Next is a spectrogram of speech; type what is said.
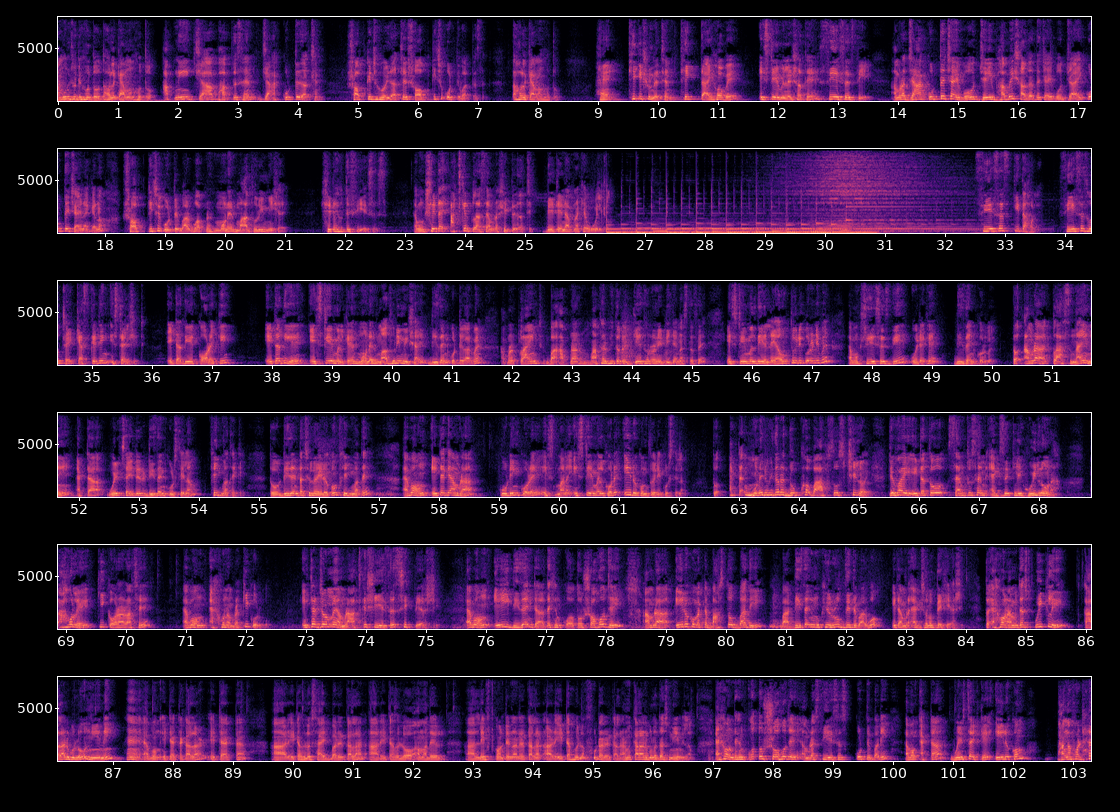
এমন যদি হতো, তাহলে কেমন হতো? আপনি যা ভাবতেছেন, যা করতে যাচ্ছেন সব কিছু হয়ে যাচ্ছে সব কিছু করতে পারতেছেন, তাহলে কেমন হতো? হ্যাঁ ঠিকই শুনেছেন, ঠিক তাই হবে এর সাথে সিএসএস দিয়ে। আমরা যা করতে চাইব, যেইভাবেই সাজাতে চাইব, যাই করতে চাই না কেন সব কিছু করতে পারব আপনার মনের মাধুরী মিশায়। সেটাই হচ্ছে সিএসএস এবং সেটাই আজকের ক্লাসে আমরা শিখতে যাচ্ছি। ডে টেনে আপনাকে ওয়েলকাম সিএসএস কি তাহলে? সিএসএস হচ্ছে ক্যাসকেডিং স্টাইল শিট। এটা দিয়ে করে কি? এটা দিয়ে HTML কে মনের মাধুরী মিশায় ডিজাইন করতে পারবেন। আপনার ক্লায়েন্ট বা আপনার মাথার ভিতরে যে ধরনের ডিজাইন আসতেছে HTML দিয়ে লেআউট তৈরি করে নেবেন এবং সিএসএস দিয়ে ওইটাকে ডিজাইন করবেন। তো আমরা ক্লাস নাইনে একটা ওয়েবসাইটের ডিজাইন করছিলাম ফিগমা থেকে। তো ডিজাইনটা ছিল এরকম ফিগমাতে এবং এটাকে আমরা কোডিং করে এস- মানে এসটিএমএল করে এইরকম তৈরি করছিলাম। তো একটা মনের ভিতরে দুঃখ বা আফসোস ছিলই যে ভাই, এটা তো স্যাম টু স্যাম এক্স্যাক্টলি হইল না। তাহলে কি করার আছে এবং এখন আমরা কি করব? এটার জন্য আমরা আজকে সিএসএস শিখতে আসি এবং এই ডিজাইনটা দেখেন কত সহজেই আমরা এইরকম একটা বাস্তববাদী বা ডিজাইনমুখী রূপ দিতে পারব, এটা আমরা এক ঝলক দেখে আসি। তো এখন আমি জাস্ট কুইকলি কালারগুলো নিয়ে নিই হ্যাঁ এবং এটা একটা কালার এটা একটা আর এটা হলো সাইড বারের কালার আর এটা হলো আমাদের লেফট কন্টেনারের কালার আর এটা হলো ফুটারের কালার আমি কালারগুলো জাস্ট নিয়ে নিলাম। এখন দেখেন কত সহজে আমরা সিএসএস করতে পারি এবং একটা ওয়েবসাইটকে এইরকম ভাঙা ফাটা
